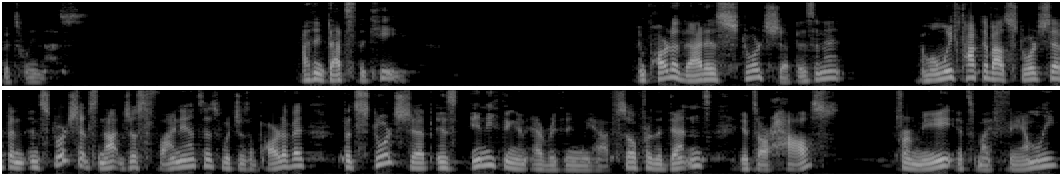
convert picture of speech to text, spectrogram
between us. I think that's the key. And part of that is stewardship, isn't it? And when we've talked about stewardship, and, and stewardship's not just finances, which is a part of it, but stewardship is anything and everything we have. So for the Dentons, it's our house. For me, it's my family.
